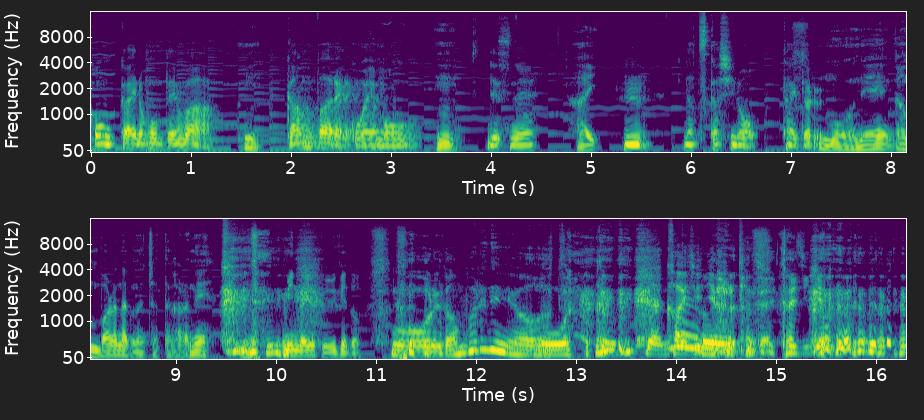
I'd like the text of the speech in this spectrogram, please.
今回の本編は、うん頑張れ五右衛門う。うん。ですね。はい。うん。懐かしのタイトル。ももうね、頑張らなくなっちゃったからね。みんなよく言うけど。う俺頑張れねえよ。もう怪人にやられたんかい。怪人にやられた。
